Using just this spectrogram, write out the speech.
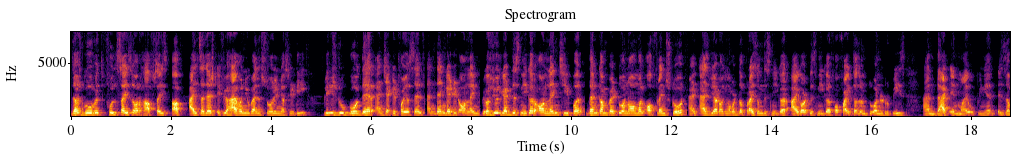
just go with full size or half size up. I'll suggest if you have a new balance store in your city please do go there and check it for yourself and then get it online because you will get this sneaker online cheaper than compared to a normal offline store. And as we are talking about the price on this sneaker i got this sneaker for 5200 rupees and that in my opinion is a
